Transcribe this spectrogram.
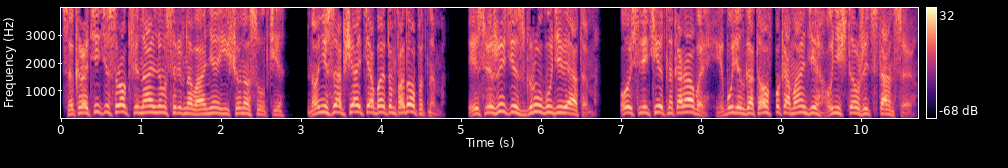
Сократите срок финального соревнования еще на сутки, но не сообщайте об этом подопытным. И свяжитесь с Гругу девятым. Пусть летит на корабль и будет готов по команде уничтожить станцию.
